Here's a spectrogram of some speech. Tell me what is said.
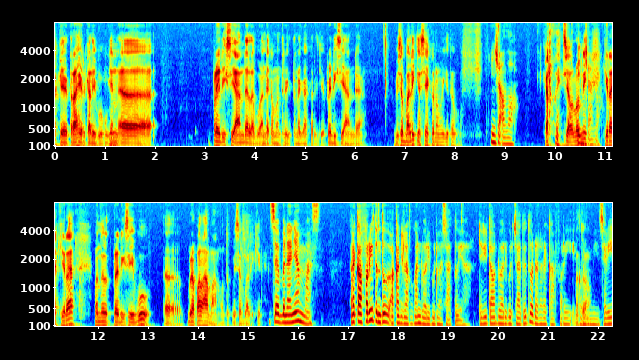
Oke, terakhir kali Bu, mungkin hmm. uh, prediksi Anda lah Bu, Anda kan Menteri Tenaga Kerja, prediksi Anda bisa balik gak sih ekonomi kita, Bu? Insya Allah. Kalau insya Allah insya nih, kira-kira menurut prediksi Ibu, uh, berapa lama untuk bisa balikin? Sebenarnya, Mas, recovery tentu akan dilakukan 2021 ya. Jadi tahun 2021 itu adalah recovery Betul. ekonomi. Jadi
